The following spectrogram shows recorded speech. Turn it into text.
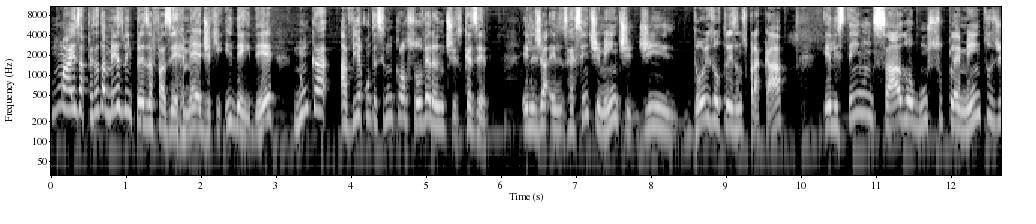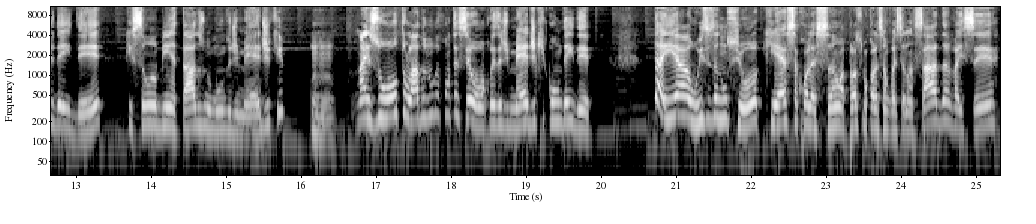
mas apesar da mesma empresa fazer Magic e D&D, nunca havia acontecido um crossover antes. Quer dizer, eles já, eles recentemente, de dois ou três anos para cá, eles têm lançado alguns suplementos de D&D que são ambientados no mundo de Magic, uhum. mas o outro lado nunca aconteceu, uma coisa de Magic com D&D. Daí a Wizards anunciou que essa coleção, a próxima coleção que vai ser lançada, vai ser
